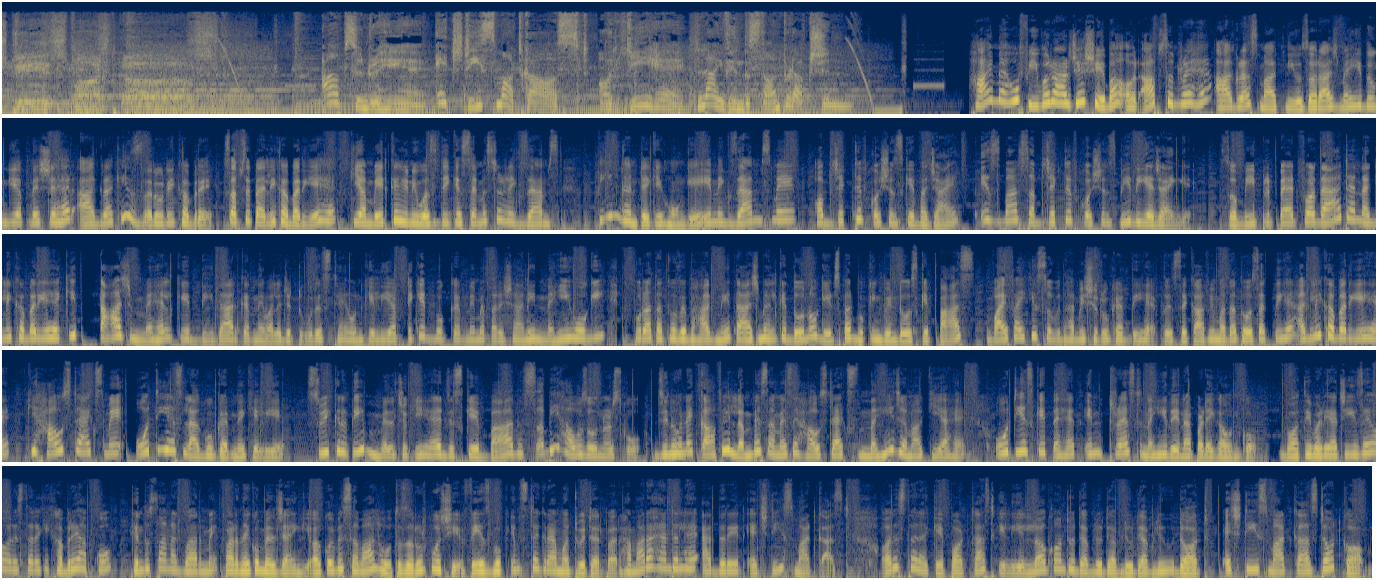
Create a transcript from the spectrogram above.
HD Smartcast. आप सुन रहे हैं एच डी स्मार्ट कास्ट और ये है लाइव हिंदुस्तान प्रोडक्शन हाय मैं हूँ फीवर आरजे शेबा और आप सुन रहे हैं आगरा स्मार्ट न्यूज़ और आज मैं ही दूँगी अपने शहर आगरा की ज़रूरी खबरें। सबसे पहली खबर ये है कि अंबेडकर यूनिवर्सिटी के सेमेस्टर एग्ज़ाम्स तीन घंटे के होंगे। इन एग्ज़ाम्स में ऑब्जेक्टिव क्वेश्चंस के बजाय इस बार सब्जेक्टिव क्वेश्चंस भी दिए जाएँगे। So be prepare for that and अगली खबर यह है कि ताजमहल के दीदार करने वाले जो टूरिस्ट हैं, उनके लिए अब टिकट बुक करने में परेशानी नहीं होगी। पुरातत्व विभाग ने ताजमहल के दोनों गेट्स पर बुकिंग विंडोज़ के पास वाईफाई की सुविधा भी शुरू कर दी है। तो इससे काफ़ी मदद हो सकती है। अगली खबर ये है कि हाउस टैक्स में ओटीएस लागू करने के लिए स्वीकृति मिल चुकी है, जिसके बाद सभी हाउस ओनर्स को, जिन्होंने काफ़ी लंबे समय से हाउस टैक्स नहीं जमा किया है ओटीएस के तहत इंटरेस्ट नहीं देना पड़ेगा उनको। बहुत ही बढ़िया चीज़ है और इस तरह की खबरें आपको हिंदुस्तान अखबार में पढ़ने को मिल जाएँगी। और कोई भी सवाल हो तो ज़रूर पूछिए फेसबुक इंस्टाग्राम और ट्विटर पर। हमारा हैंडल है एट और इस तरह के पॉडकास्ट के लिए log on to W W W dot H T Smartcast dot com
